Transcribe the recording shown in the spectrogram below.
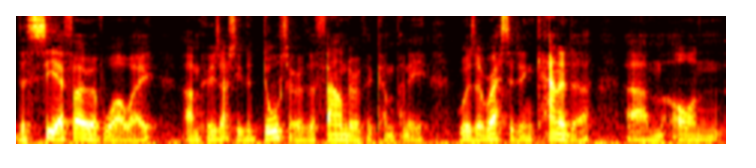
the CFO of Huawei, um, who's actually the daughter of the founder of the company, was arrested in Canada um, on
